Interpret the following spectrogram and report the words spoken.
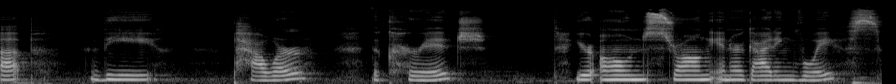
up the power, the courage, your own strong inner guiding voice,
